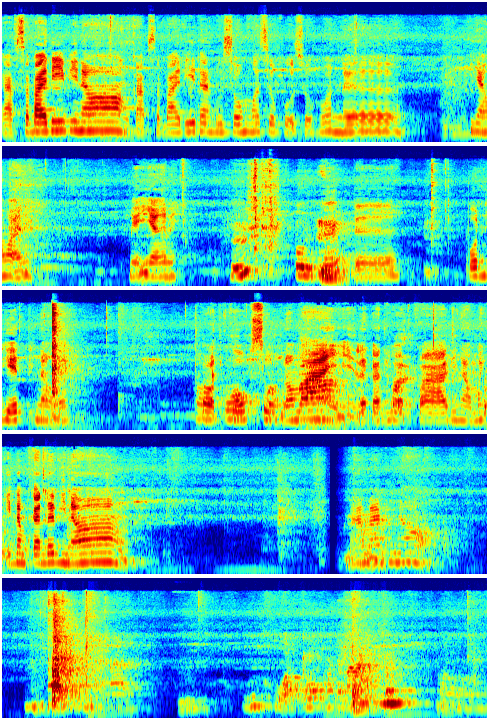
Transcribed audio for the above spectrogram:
กับสบายดีพี่น้องกับสบายดีท่านผู้ชมเมื่อสุขสุขคนเด้อยังว่านี่เมยยังนี่หืมปุ่นเพชรเออปนเฮ็ดพี่น้องเลยทอดกบสุดหน่อไม้แล้วก็ทอดปลาพี่น้องมากินนำกันเด้อพี่น้องมามาพี่น้องกินขวดกบมาจะมา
